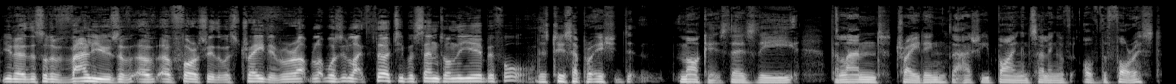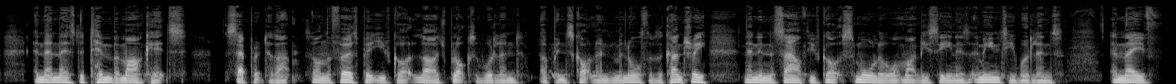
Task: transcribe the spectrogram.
you know, the sort of values of, of, of forestry that was traded were up. Was it like thirty percent on the year before? There's two separate issues, markets. There's the the land trading, the actually buying and selling of of the forest, and then there's the timber markets separate to that. So on the first bit, you've got large blocks of woodland up in Scotland and the north of the country. And then in the south, you've got smaller, what might be seen as amenity woodlands, and they've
